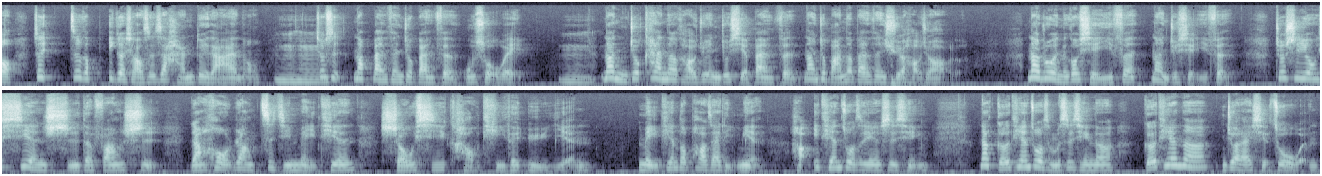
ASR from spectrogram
哦，这这个一个小时是含对答案哦，嗯哼，就是那半份就半份无所谓，嗯，那你就看那个考卷，你就写半份，那你就把那半份学好就好了。那如果你能够写一份，那你就写一份，就是用现实的方式，然后让自己每天熟悉考题的语言，每天都泡在里面。好，一天做这件事情，那隔天做什么事情呢？隔天呢，你就来写作文。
